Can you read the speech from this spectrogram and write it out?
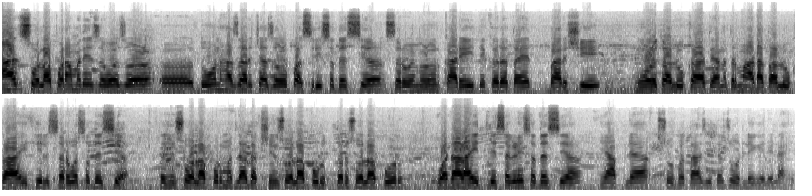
आज सोलापुरामध्ये जवळजवळ दोन हजारच्या जवळपास श्री सदस्य सर्व मिळून कार्य इथे करत आहेत. बार्शी मोहोळ तालुका त्यानंतर माढा तालुका येथील सर्व सदस्य तसेच सोलापूरमधला दक्षिण सोलापूर उत्तर सोलापूर वडाळा इथले सगळे सदस्य हे आपल्यासोबत आज इथं जोडले गेलेले आहेत.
